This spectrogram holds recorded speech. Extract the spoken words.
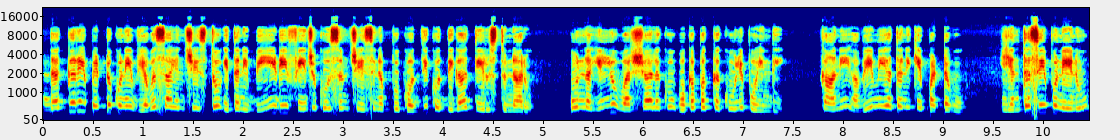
దగ్గరే పెట్టుకుని వ్యవసాయం చేస్తూ ఇతని బీఈడీ ఫీజు కోసం చేసినప్పు కొద్ది కొద్దిగా తీరుస్తున్నారు. ఉన్న ఇల్లు వర్షాలకు ఒక పక్క కూలిపోయింది. కానీ అవేమీ అతనికి పట్టవు. ఎంతసేపు నేను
